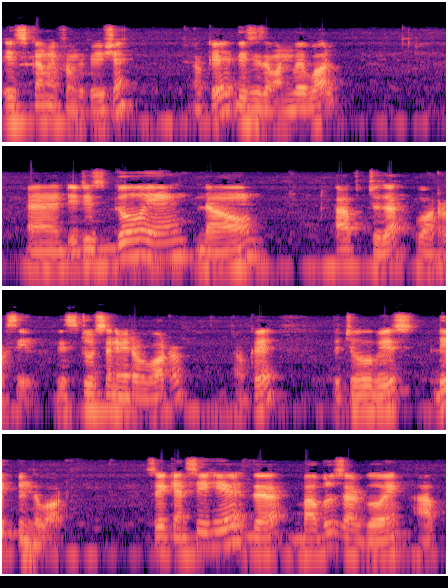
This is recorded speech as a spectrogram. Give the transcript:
is coming from the patient. Okay this is a one-way valve. And it is going down up to the water seal. This 2 centimeter of water. Okay the tube is deep in the water. So you can see here the bubbles are going up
